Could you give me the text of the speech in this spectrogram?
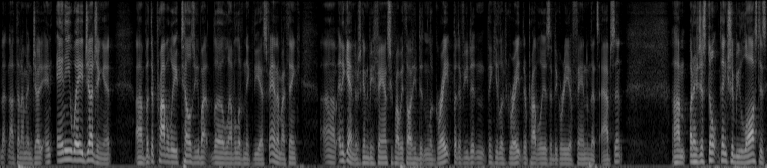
not, not that I'm in, judge, in any way judging it, uh, but that probably tells you about the level of Nick Diaz fandom. I think. Um, and again, there's going to be fans who probably thought he didn't look great, but if you didn't think he looked great, there probably is a degree of fandom that's absent. Um, but I just don't think should be lost is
